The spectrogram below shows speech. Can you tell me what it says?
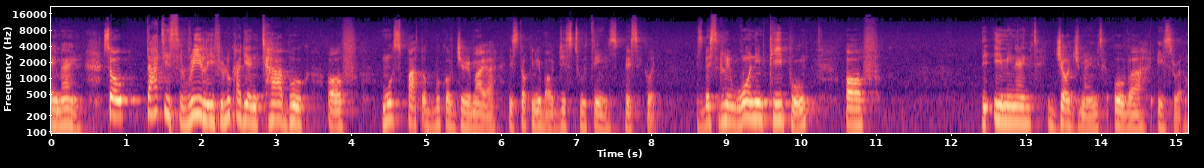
Amen. So that is really, if you look at the entire book of most part of book of Jeremiah, is talking about these two things, basically. It's basically warning people of the imminent judgment over Israel.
